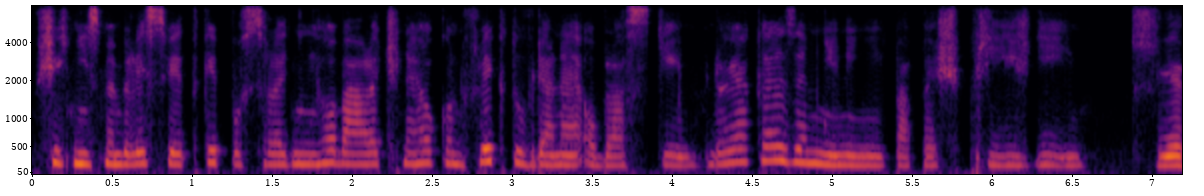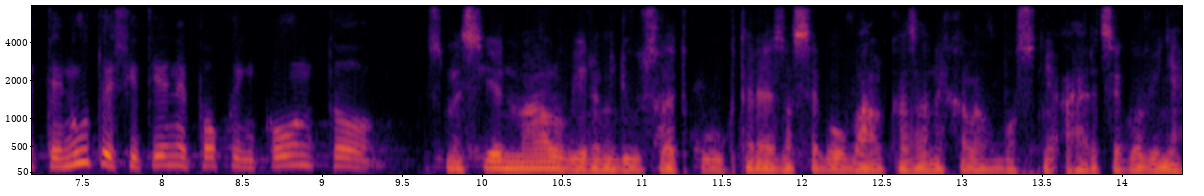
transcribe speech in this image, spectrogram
Všichni jsme byli svědky posledního válečného konfliktu v dané oblasti. Do jaké země nyní papež přijíždí? Jsme si jen málo vědomi důsledků, které za sebou válka zanechala v Bosně a Hercegovině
